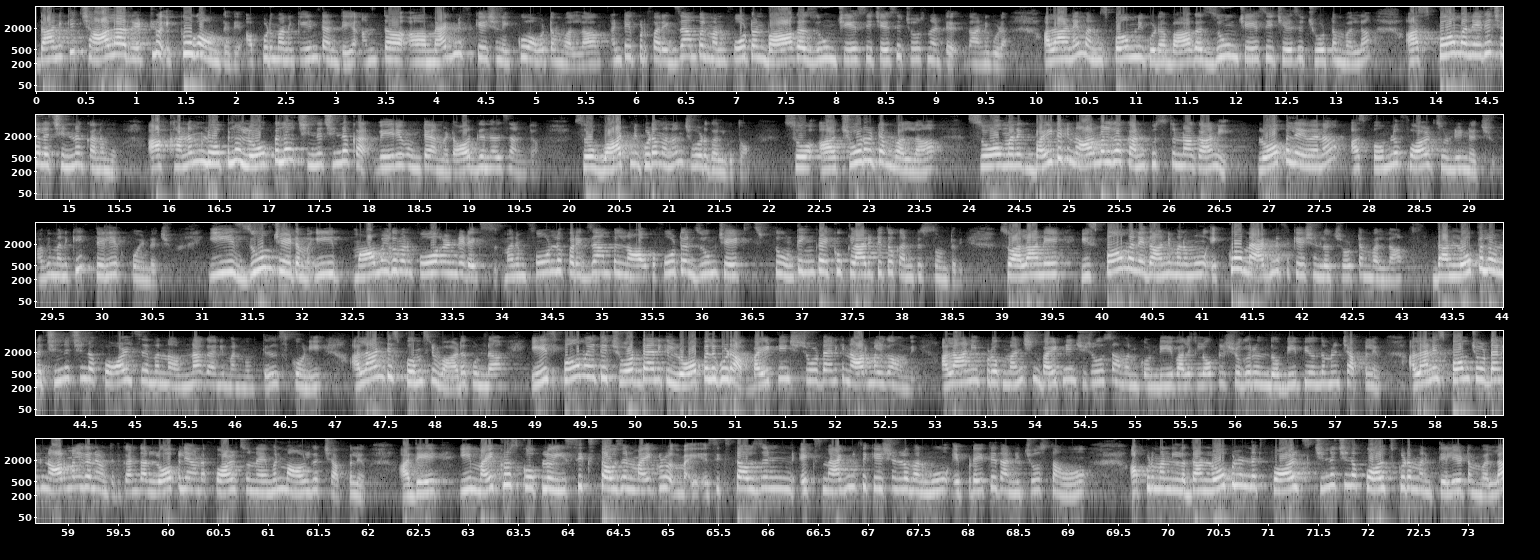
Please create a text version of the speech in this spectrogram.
దానికి చాలా రెట్లు ఎక్కువగా ఉంటుంది. అప్పుడు మనకి ఏంటంటే అంత మ్యాగ్నిఫికేషన్ ఎక్కువ అవటం వల్ల అంటే ఇప్పుడు ఫర్ ఎగ్జాంపుల్ మనం ఫోటోని బాగా జూమ్ చేసి చేసి చూసినట్టే దాన్ని కూడా. అలానే మనం స్పర్మ్ని కూడా బాగా జూమ్ చేసి చేసి చూడటం వల్ల ఆ స్పర్మ్ అనేది చాలా చిన్న కణము. ఆ కణం లోపల లోపల చిన్న చిన్న క- వేరే ఉంటాయి అన్నమాట ఆర్గనల్స్ అంటాం. సో వాటిని కూడా మనం చూడగలుగుతాం. సో ఆ చూడటం వల్ల సో మనకి బయటకి నార్మల్గా కనిపిస్తున్నా కానీ లోపల ఏమైనా ఆ స్పర్మ్లో ఫాల్ట్స్ ఉండిండొచ్చు. అవి మనకి తెలియకపోయిండొచ్చు. ఈ జూమ్ చేయటం ఈ మామూలుగా మనం ఫోర్ హండ్రెడ్ ఎక్స్ మనం ఫోన్లో ఫర్ ఎగ్జాంపుల్ నా ఒక ఫోటోని జూమ్ చేస్తూ ఉంటే ఇంకా ఎక్కువ క్లారిటీతో కనిపిస్తూ ఉంటుంది. సో అలానే ఈ స్పర్మ్ అనే దాన్ని మనము ఎక్కువ మ్యాగ్నిఫికేషన్లో చూడటం వల్ల దాని లోపల ఉన్న చిన్న చిన్న ఫాల్ట్స్ ఏమన్నా ఉన్నా కానీ మనం తెలుసుకొని అలాంటి స్పర్మ్స్ని వాడకుండా ఏ స్పర్మ్ అయితే చూడడానికి లోపల కూడా బయట నుంచి చూడడానికి నార్మల్గా ఉంది అలా అని ఇప్పుడు ఒక మనిషిని బయట నుంచి చూసామనుకోండి వాళ్ళకి లోపల షుగర్ ఉందో బీపీ ఉందో మనం చెప్పలేం. అలానే స్పోమ్ చూడడానికి నార్మల్గానే ఉంటుంది కానీ దాని లోపల ఏమైనా ఫాల్ట్స్ ఉన్నాయేమని మామూలుగా చెప్పలేం. అదే ఈ మైక్రోస్కోప్లో ఈ six thousand micro six thousand X మ్యాగ్నిఫికేషన్లో మనము ఎప్పుడైతే దాన్ని చూస్తామో అప్పుడు మన దాని లోపల ఉన్న ఫాల్ట్స్ చిన్న చిన్న ఫాల్ట్స్ కూడా మనకు తెలియటం వల్ల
